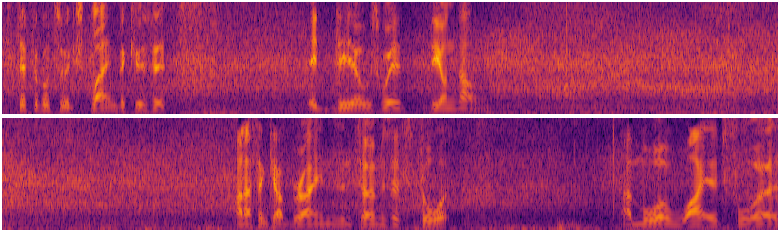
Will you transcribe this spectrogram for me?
it's difficult to explain because it's it deals with the unknown. And I think our brains, in terms of thought, are more wired for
